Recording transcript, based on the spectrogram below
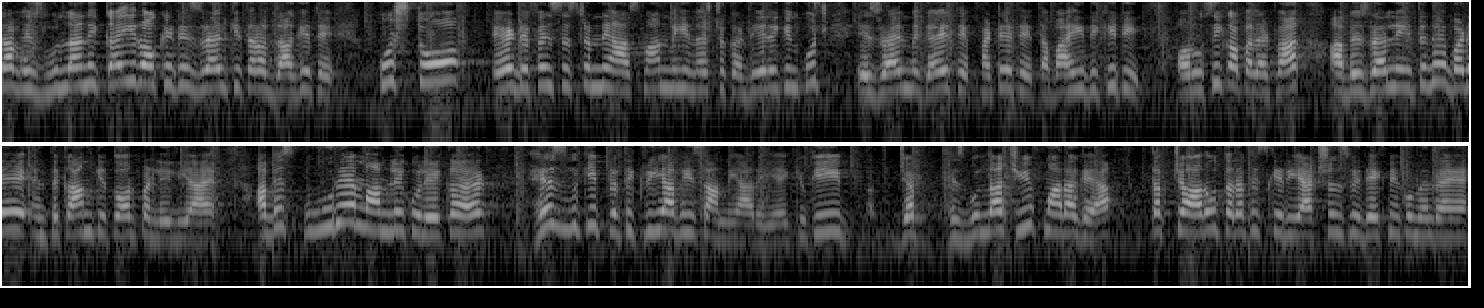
तब हिजबुल्ला ने कई रॉकेट इसराइल की तरफ़ दागे थे। कुछ तो एयर डिफेंस सिस्टम ने आसमान में ही नष्ट कर दिए, लेकिन कुछ इसराइल में गए थे, फटे थे, तबाही दिखी थी, और उसी का पलटवार अब इसराइल ने इतने बड़े इंतकाम के तौर पर ले लिया है। अब इस पूरे मामले को लेकर हिजब की प्रतिक्रिया भी सामने आ रही है, क्योंकि जब हिजबुल्ला चीफ मारा गया, तब चारों तरफ़ इसके रिएक्शंस भी देखने को मिल रहे हैं।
